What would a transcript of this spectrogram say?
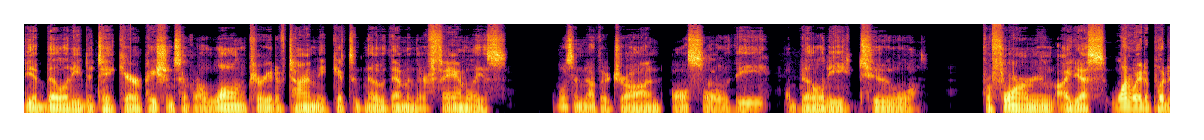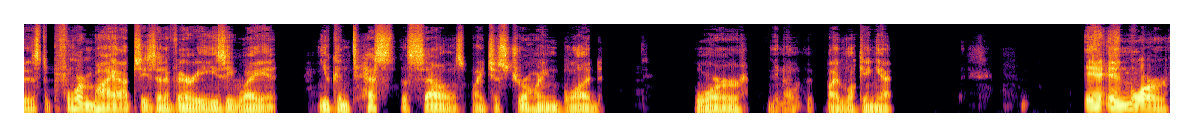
The ability to take care of patients over a long period of time and get to know them and their families was another draw. And also the ability to perform, I guess one way to put it is to perform biopsies in a very easy way. You can test the cells by just drawing blood or, you know, by looking at and more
